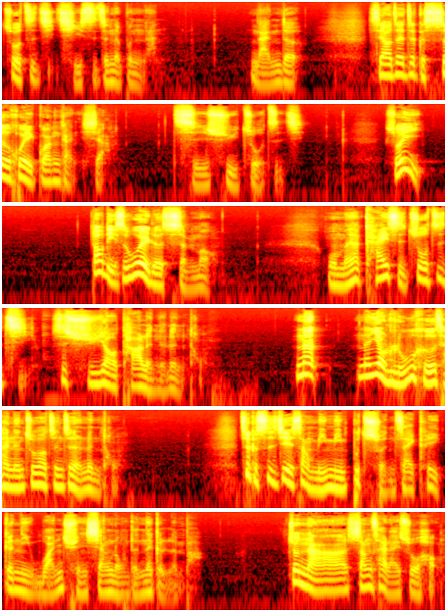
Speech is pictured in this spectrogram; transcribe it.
做自己其实真的不难，难的是要在这个社会观感下持续做自己。所以，到底是为了什么？我们要开始做自己，是需要他人的认同。那那要如何才能做到真正的认同？这个世界上明明不存在可以跟你完全相容的那个人吧？就拿香菜来说好了，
